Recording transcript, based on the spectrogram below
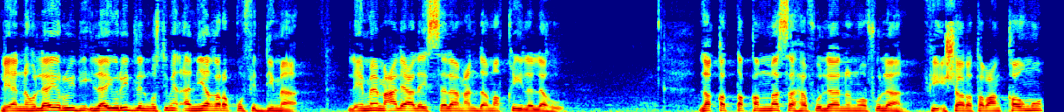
لأنه لا يريد, لا يريد للمسلمين أن يغرقوا في الدماء. الإمام علي عليه السلام عندما قيل له لقد تقمسها فلان وفلان. في إشارة طبعا قومه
